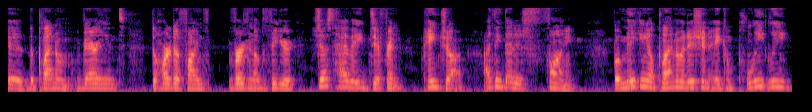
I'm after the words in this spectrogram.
uh, the platinum variant the harder to find version of the figure, just have a different paint job. I think that is fine. But making a Platinum Edition a completely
